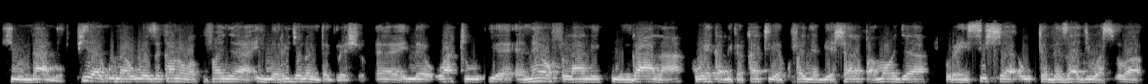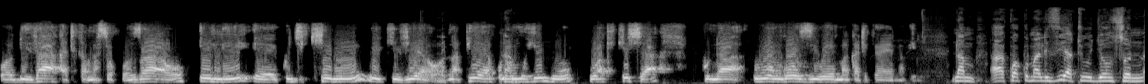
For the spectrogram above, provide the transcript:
kiundani. Pia kuna uwezekano wa kufanya ile regional integration, e, ile watu e, eneo fulani kuungana, kuweka mikakati ya kufanya biashara pamoja, kurahisisha utembezaji wa, wa, wa bidhaa katika masoko zao ili e, kujikimu kivyao, na pia kuna muhimu kuhakikisha kuna uongozi wema katika eneo hili. Naam, kwa kumalizia tu Johnson,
